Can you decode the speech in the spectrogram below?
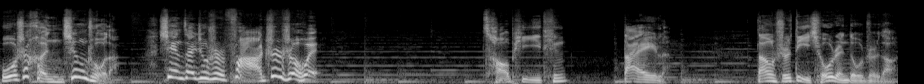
我是很清楚的。现在就是法治社会。曹丕一听，呆了。当时地球人都知道，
